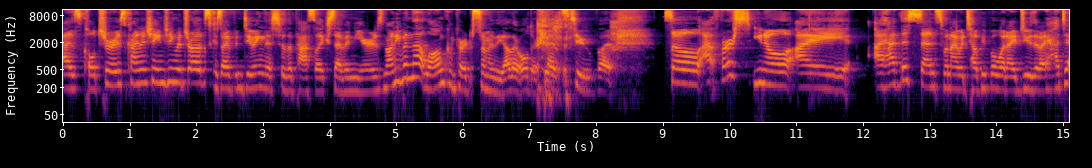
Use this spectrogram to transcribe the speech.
as culture is kind of changing with drugs because I've been doing this for the past like seven years, not even that long compared to some of the other older heads too. But so at first, you know, I I had this sense when I would tell people what I do that I had to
